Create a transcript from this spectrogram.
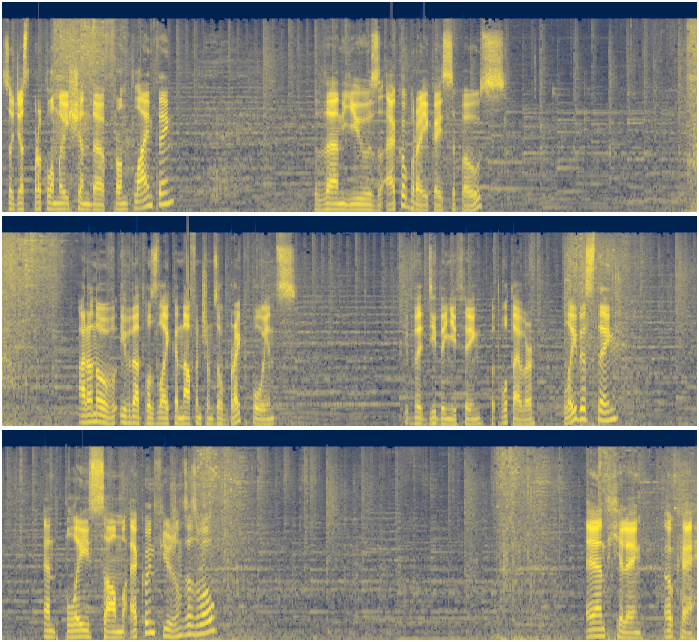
so just Proclamation the frontline thing. Then use Echo Break, I suppose. I don't know if that was like enough in terms of breakpoints. If that did anything, but whatever. Play this thing. And play some Echo Infusions as well. And healing. Okay.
